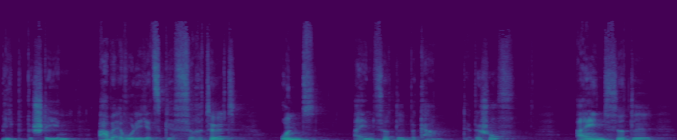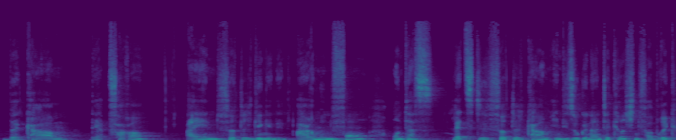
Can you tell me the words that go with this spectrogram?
blieb bestehen, aber er wurde jetzt geviertelt und ein Viertel bekam der Bischof, ein Viertel bekam der Pfarrer, ein Viertel ging in den Armenfonds und das letzte Viertel kam in die sogenannte Kirchenfabrik.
